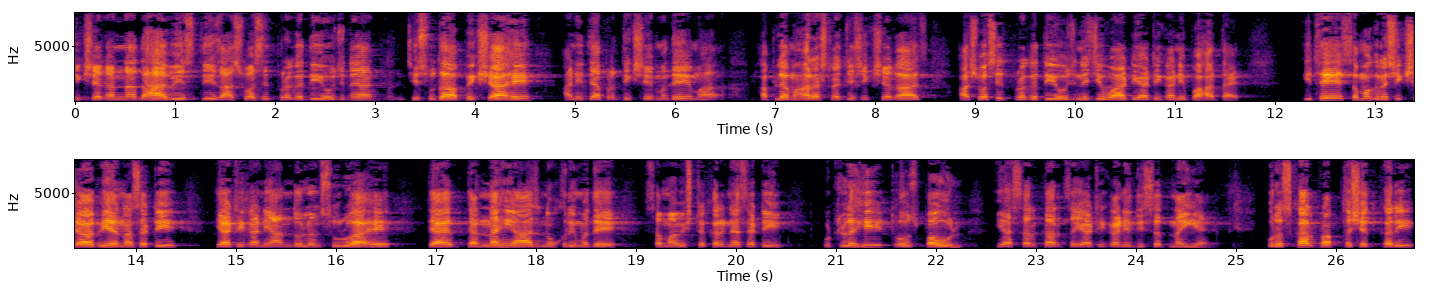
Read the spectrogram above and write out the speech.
शिक्षकांना दहा वीस तीस आश्वासित प्रगती योजनेची सुद्धा अपेक्षा आहे. आणि त्या प्रतीक्षेमध्ये मा आपल्या महाराष्ट्राचे शिक्षक आज आश्वासित प्रगती योजनेची वाट या ठिकाणी पाहत आहेत. इथे समग्र शिक्षा अभियानासाठी या ठिकाणी आंदोलन सुरू आहे. त्या त्यांनाही आज नोकरीमध्ये समाविष्ट करण्यासाठी कुठलंही ठोस पाऊल या सरकारचं या ठिकाणी दिसत नाही आहे पुरस्कार प्राप्त शेतकरी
